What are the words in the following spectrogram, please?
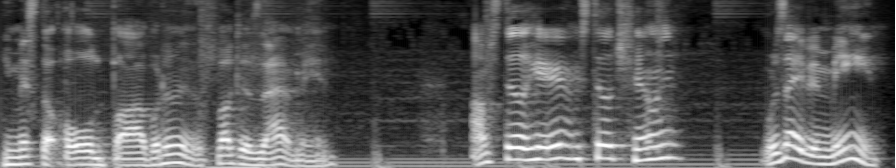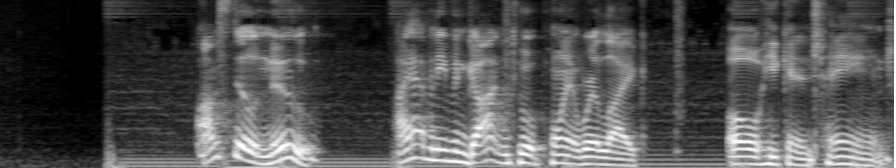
You missed the old Bob. What the fuck does that mean? I'm still here. I'm still chilling. What does that even mean? I'm still new. I haven't even gotten to a point where like, oh, he can change.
